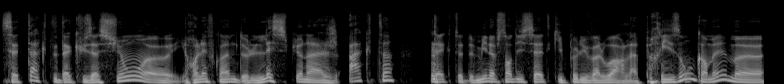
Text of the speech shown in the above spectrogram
cet acte d'accusation, euh, il relève quand même de l'espionnage acte. Texte de 1917 qui peut lui valoir la prison quand même. Euh,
